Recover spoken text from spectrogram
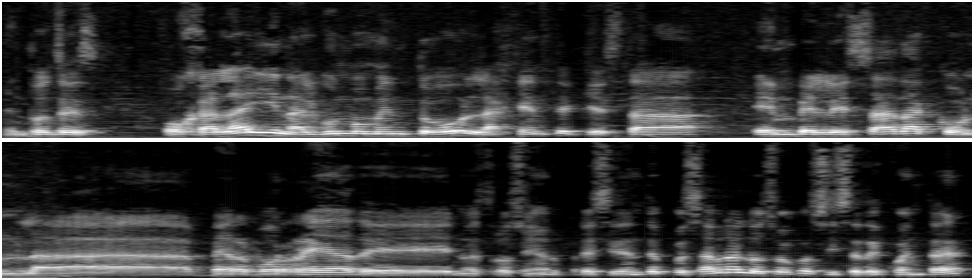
Entonces, ojalá y en algún momento la gente que está embelesada con la verborrea de nuestro señor presidente, pues abra los ojos y se dé cuenta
